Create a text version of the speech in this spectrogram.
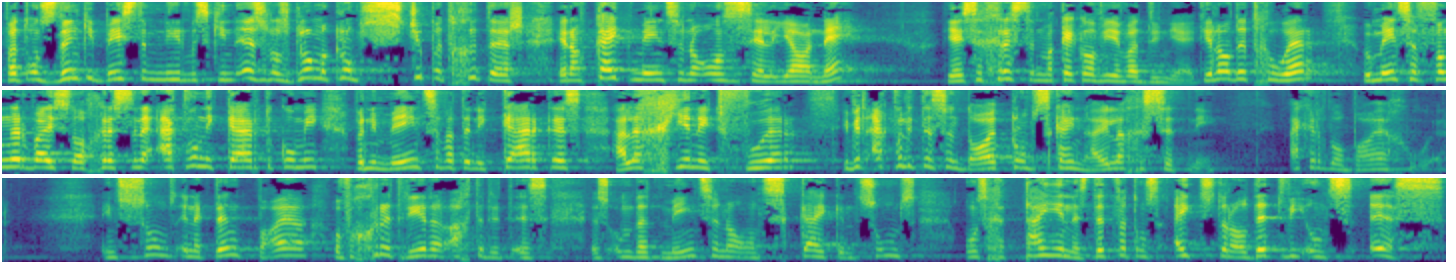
wat ons dink die beste manier miskien is en ons glom 'n klomp stupid goeters en dan kyk mense na ons en sê hulle ja, né? Nee, Jy's 'n Christen, maar kyk al wie wat doen jy? Het jy al dit gehoor? Hoe mense vinger wys na Christene. Ek wil nie kerk toe kom nie, want die mense wat in die kerk is, hulle gee net voor. Jy weet, ek wil nie tussen daai klomp skyn heilige sit nie. Ek het dit al baie gehoor. En soms en ek dink baie of 'n groot rede agter dit is is omdat mense na ons kyk en soms ons getuienis, dit wat ons uitstraal, dit wie ons is,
